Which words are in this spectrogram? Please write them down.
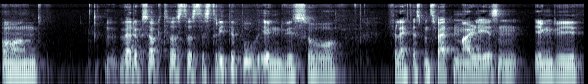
Und weil du gesagt hast, dass das dritte Buch irgendwie so, vielleicht erst beim zweiten Mal lesen, irgendwie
